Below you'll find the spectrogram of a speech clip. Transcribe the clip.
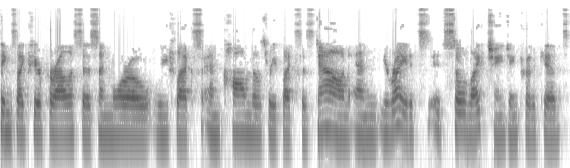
things like fear paralysis and moro reflex and calm those reflexes down. And you're right, it's it's so life changing for the kids.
